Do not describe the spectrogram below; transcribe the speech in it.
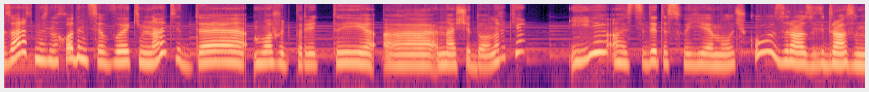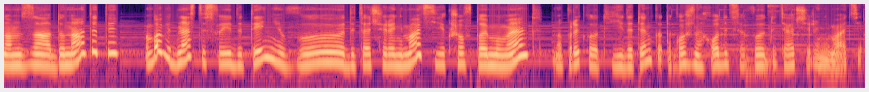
Зараз ми знаходимося в кімнаті, де можуть прийти е, наші донорки і е, зцідити своє молочко, зразу відразу нам задонатити або віднести своїй дитині в дитячу реанімацію, якщо в той момент, наприклад, її дитинка також знаходиться в дитячій реанімації.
